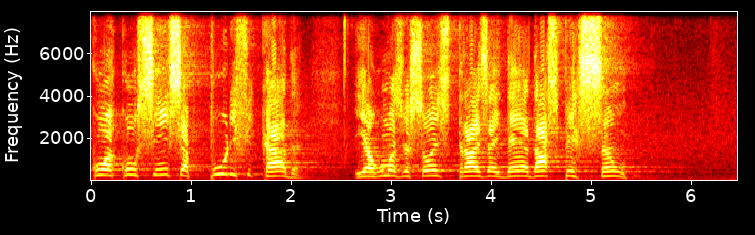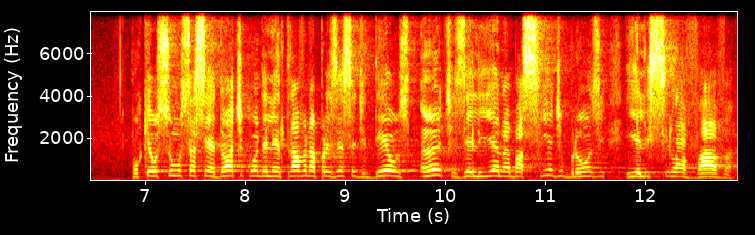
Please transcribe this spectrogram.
com a consciência purificada? E algumas versões traz a ideia da aspersão. Porque o sumo sacerdote, quando ele entrava na presença de Deus, antes ele ia na bacia de bronze e ele se lavava,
